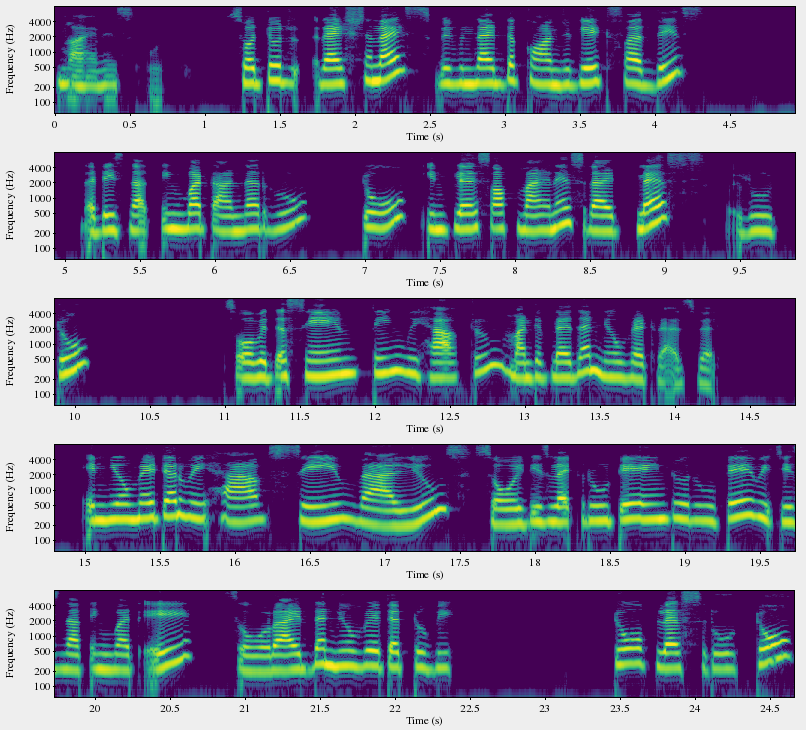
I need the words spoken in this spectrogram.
minus root 2. So to rationalize, we will write the conjugate for this. That is nothing but under root 2 in place of minus write plus root 2. So with the same thing we have to multiply the numerator as well. In numerator we have same values. So it is like root a into root a which is nothing but a. So write the numerator to be 2 plus root 2.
